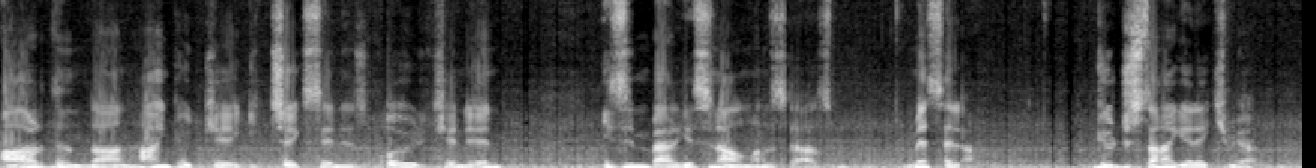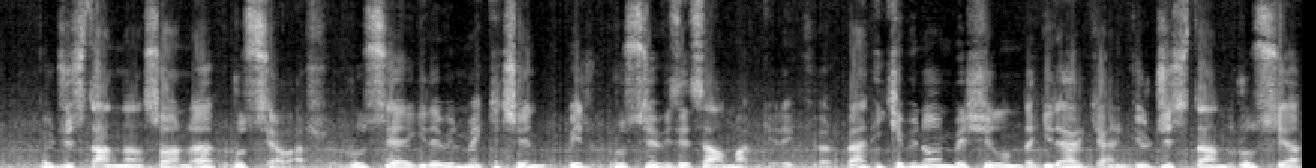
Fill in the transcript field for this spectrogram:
Ardından hangi ülkeye gidecekseniz o ülkenin izin belgesini almanız lazım. Mesela Gürcistan'a gerekmiyor. Gürcistan'dan sonra Rusya var. Rusya'ya gidebilmek için bir Rusya vizesi almak gerekiyor. Ben 2015 yılında giderken Gürcistan, Rusya,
